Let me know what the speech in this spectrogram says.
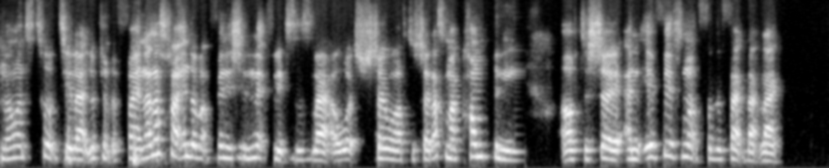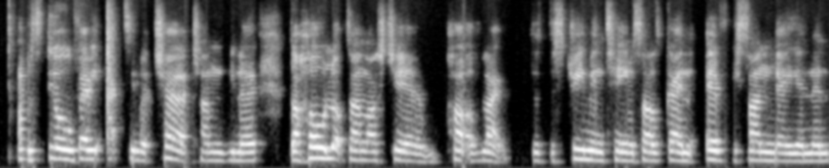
no one to talk to, like looking at the phone. And that's how I ended up finishing Netflix, is like I watch show after show. That's my company after show. And if it's not for the fact that like I'm still very active at church, I'm, you know, the whole lockdown last year, part of like the, the streaming team. So I was going every Sunday and then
